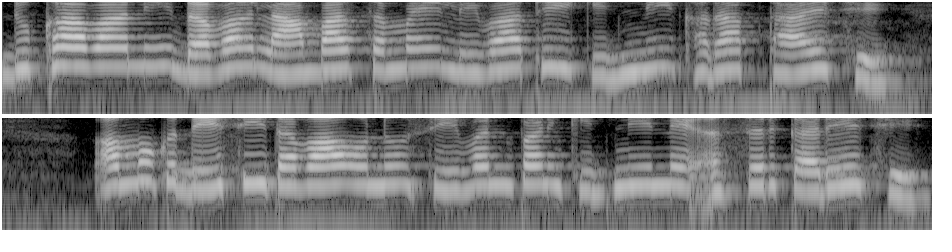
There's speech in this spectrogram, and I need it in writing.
દુખાવાની દવા લાંબા સમય લેવાથી કિડની ખરાબ થાય છે. અમુક દેશી દવાઓનું સેવન પણ કિડનીને અસર કરે છે.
